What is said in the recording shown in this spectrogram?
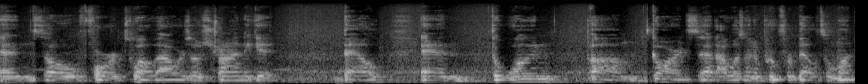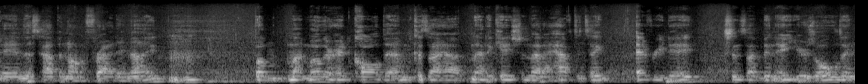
And so for 12 hours, I was trying to get bail, and the one um, guard said I wasn't approved for Bell till Monday, and this happened on a Friday night. But my mother had called them because I have medication that I have to take every day since I've been eight years old, and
